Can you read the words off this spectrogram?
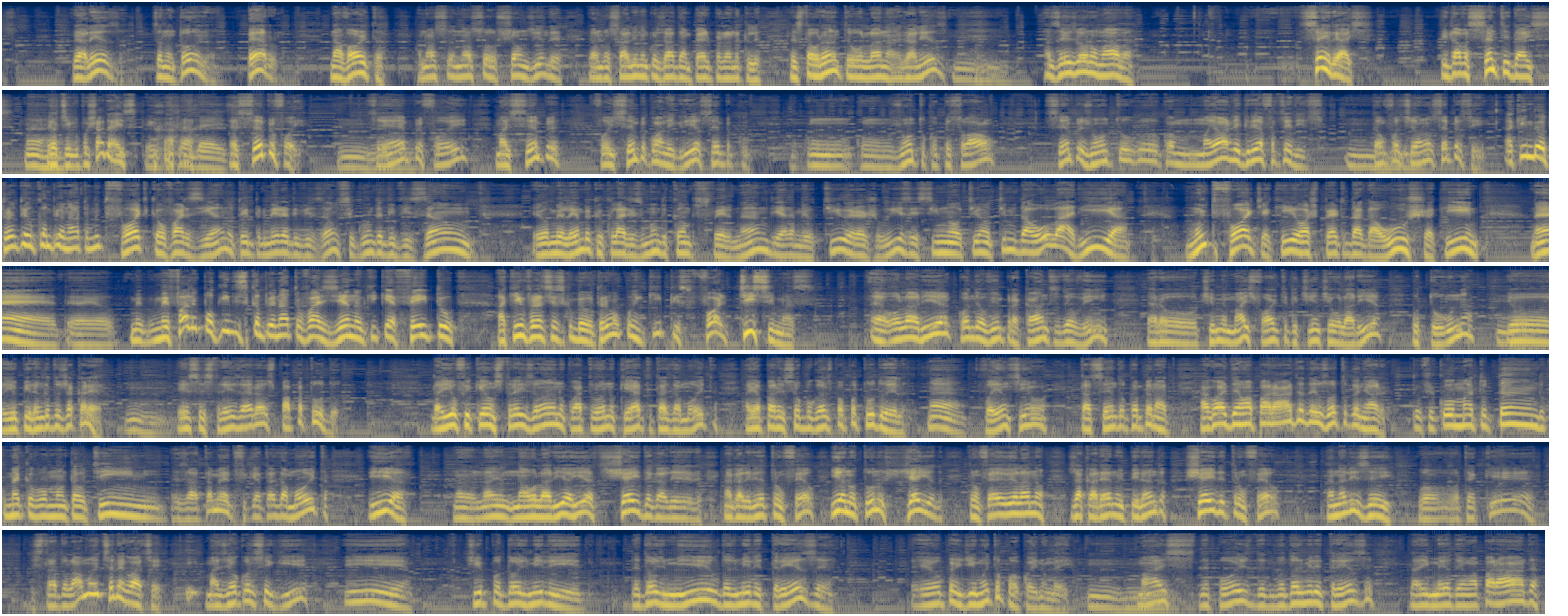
Realeza, San Antônio, Pérola, na volta, o nosso, nosso chãozinho de, de almoçar ali na Cruzada da Ampere, para lá naquele restaurante ou lá na Realeza. Uhum. Às vezes eu arrumava 100 reais e dava 110. Uhum. Eu tinha que puxar 10. Tem que puxar 10. é, sempre foi. Uhum. Sempre foi, mas sempre foi sempre com alegria, sempre com, com, com, junto com o pessoal, sempre junto com a maior alegria fazer isso. Então funciona sempre assim. Aqui em Beltrão tem um campeonato muito forte, que é o Varziano, tem primeira divisão, segunda divisão. Eu me lembro que o Clarismundo Campos Fernandes era meu tio, era juiz, esse tinha, tinha o time da Olaria muito forte aqui, eu acho perto da Gaúcha aqui, né? É, me, me fale um pouquinho desse campeonato varziano, o que, que é feito aqui em Francisco Beltrão com equipes fortíssimas. É, Olaria, quando eu vim para cá, antes de eu vir, era o time mais forte que tinha, tinha Olaria, o Tuna uhum. e, o, e o Piranga do Jacaré. Uhum. Esses três eram os papa tudo. Daí eu fiquei uns três anos, quatro anos quieto atrás da moita, aí apareceu o Buganço papou tudo ele. Ah. Foi assim está sendo o campeonato. Agora deu uma parada, daí os outros ganharam. Tu ficou matutando como é que eu vou montar o time. Exatamente, fiquei atrás da moita, ia na, na, na olaria, ia cheio de galeria, na galeria de troféu, ia no turno cheio de troféu, eu ia lá no Jacaré, no Ipiranga, cheio de troféu. Analisei, vou, vou ter que estradular muito esse negócio aí. Mas eu consegui e tipo 2000, de 2000, 2013 eu perdi muito pouco aí no meio. Uhum. Mas depois, de 2013, daí meio deu uma parada,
